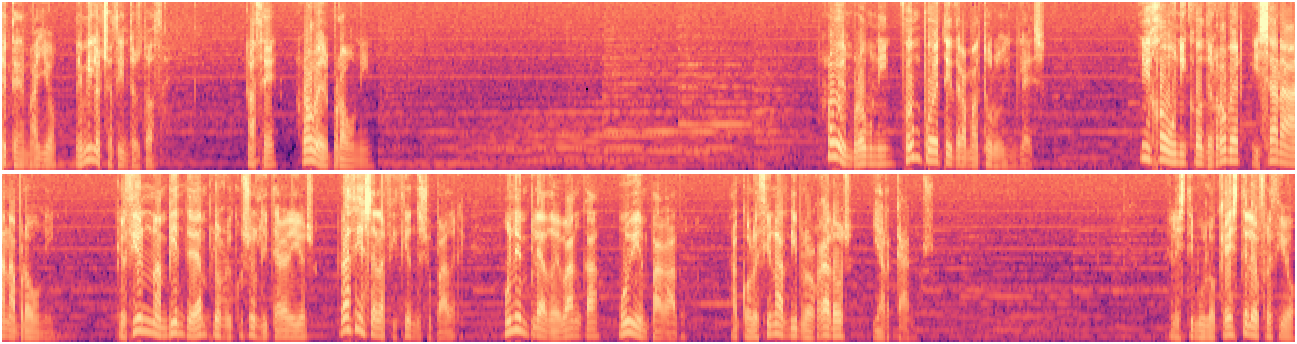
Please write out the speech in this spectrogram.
7 de mayo de 1812. Nace Robert Browning. Robert Browning fue un poeta y dramaturgo inglés. Hijo único de Robert y Sarah Anna Browning. Creció en un ambiente de amplios recursos literarios gracias a la afición de su padre, un empleado de banca muy bien pagado, a coleccionar libros raros y arcanos. El estímulo que éste le ofreció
